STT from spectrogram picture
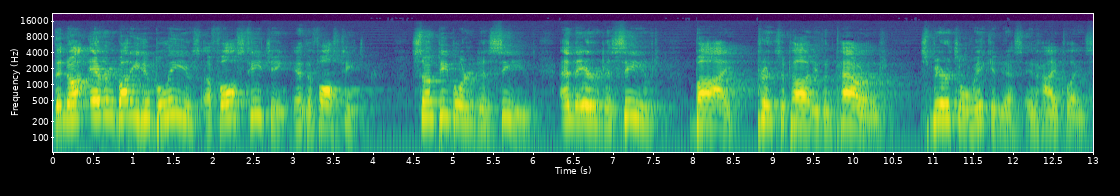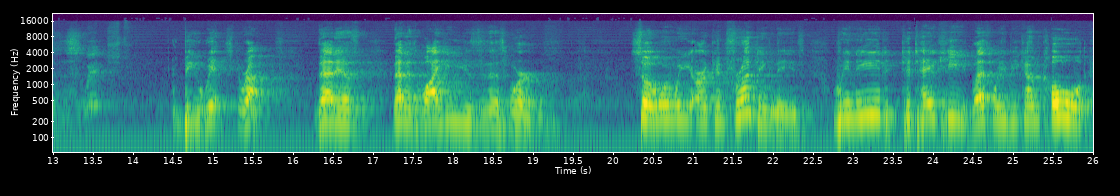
that not everybody who believes a false teaching is a false teacher. Some people are deceived, and they are deceived by principalities and powers, spiritual wickedness in high places. Bewitched. Bewitched, right. That is, that is why he uses this word. So when we are confronting these, we need to take heed lest we become cold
